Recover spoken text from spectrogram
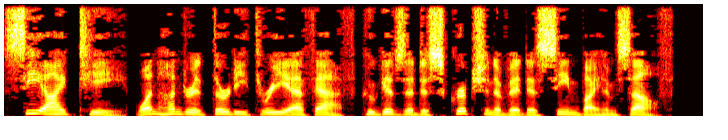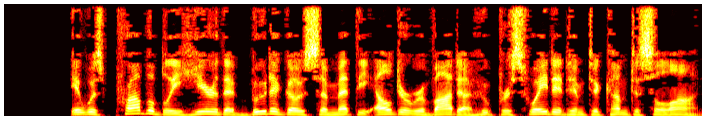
CIT, 133 ff who gives a description of it as seen by himself. It was probably here that Buddhaghosa met the elder Revata who persuaded him to come to Ceylon.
